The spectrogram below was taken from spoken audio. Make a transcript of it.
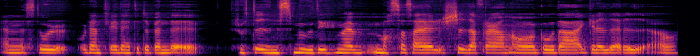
en stor ordentlig, det hette typ en eh, proteinsmoothie med massa så här chiafrön och goda grejer i. Och,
